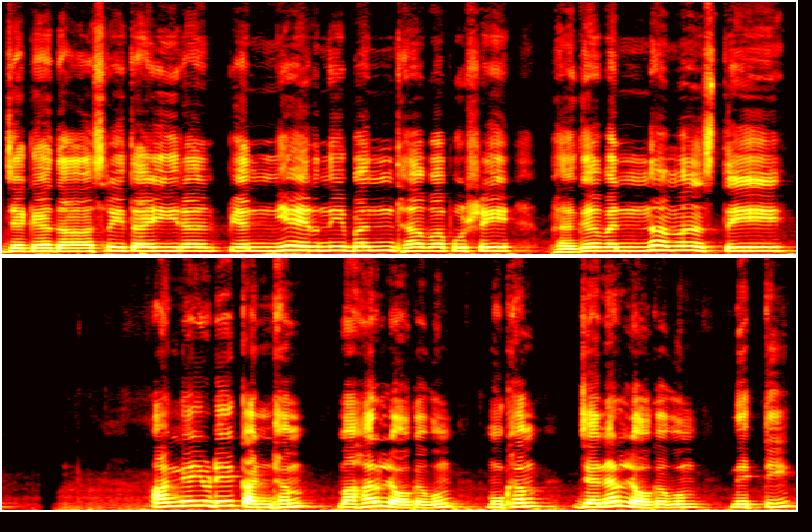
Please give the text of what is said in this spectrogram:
ജഗദാശ്രിതൈരപ്യന്യൈർനിബന്ധവപുഷേ ഭഗവൻ നമസ്തേ. അങ്ങയുടെ കണ്ഠം മഹർലോകവും മുഖം ജനർലോകവും നെറ്റി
